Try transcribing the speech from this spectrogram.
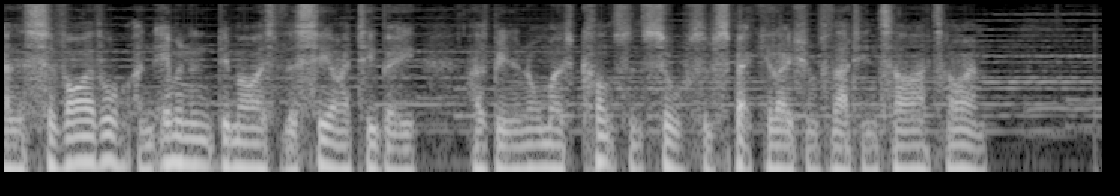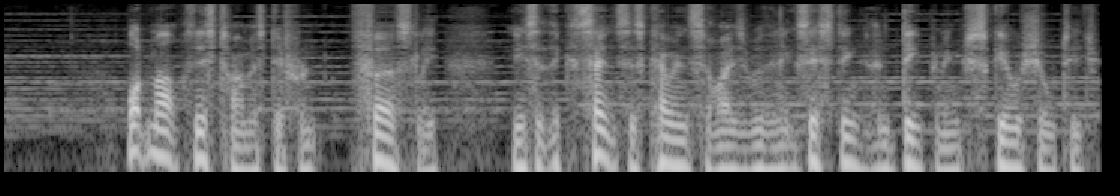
and the survival and imminent demise of the CITB has been an almost constant source of speculation for that entire time. What marks this time as different, firstly, is that the census coincides with an existing and deepening skill shortage.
